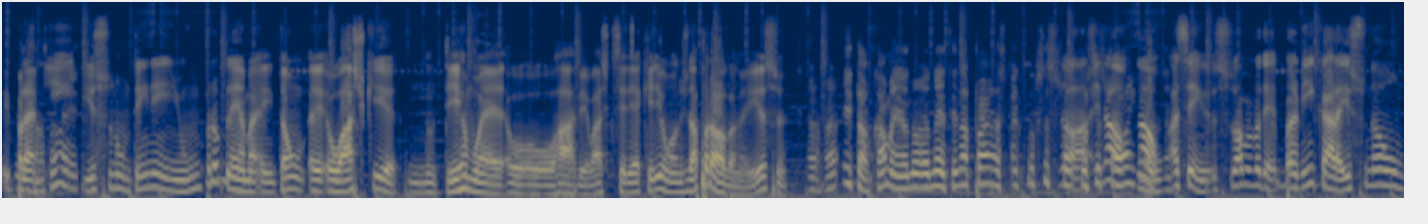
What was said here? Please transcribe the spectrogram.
E pra mim, Exatamente. isso não tem nenhum problema. Então, é, eu acho que no termo é, o, Harvey, eu acho que seria aquele ônus da prova, não é isso? Aham. Então, calma aí, eu não, eu não entrei na parte aspecto processual. Não, processual não, ainda, não, né? assim, só pra poder. Pra mim, cara, isso não.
